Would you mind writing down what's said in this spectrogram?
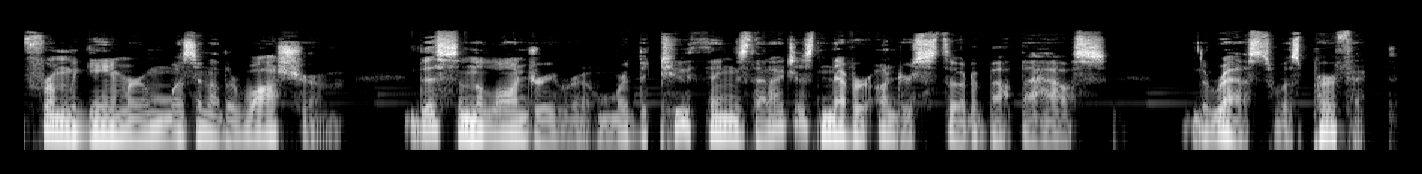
From the game room was another washroom, this and the laundry room were the two things that I just never understood about the house. The rest was perfect.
